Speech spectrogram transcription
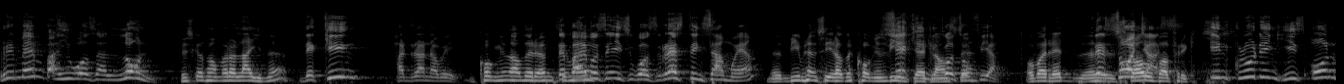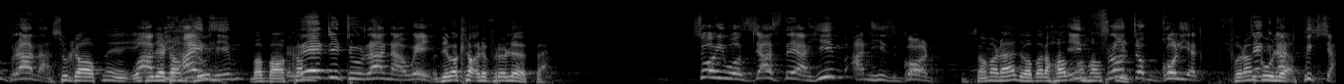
Remember, he was alone. Husk at han var aleine. The king had run away. Kongen hadde rømt The til Bible meg. says he was resting somewhere, Bibelen sier at kongen hvilte et eller annet of sted fear. og var redd, The eh, skalv av soldiers, frykt. including his own brothers, Soldatene, were inkludert hans behind bror, var bak ham. ready to run away. De var klare for å løpe. So he was just there, him and his God, Så han var der. Det var bare han og hans front Gud. of Goliath. Foran Take Goliat. picture.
